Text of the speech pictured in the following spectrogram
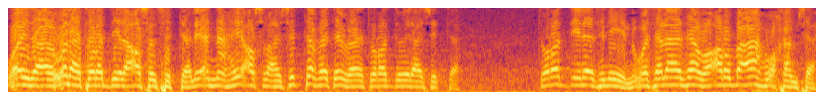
وإذا ولا ترد إلى أصل ستة لأنها هي أصلها ستة فترد إلى ستة. ترد إلى اثنين وثلاثة وأربعة وخمسة.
